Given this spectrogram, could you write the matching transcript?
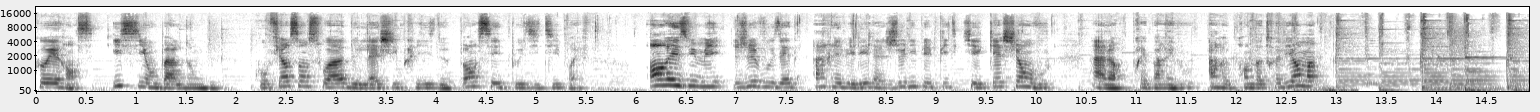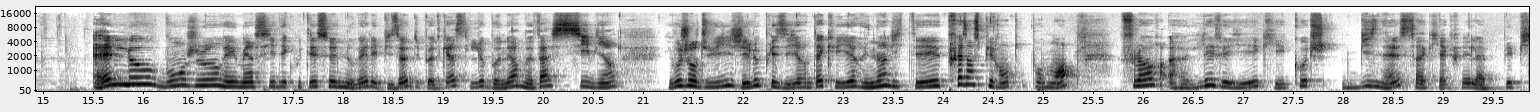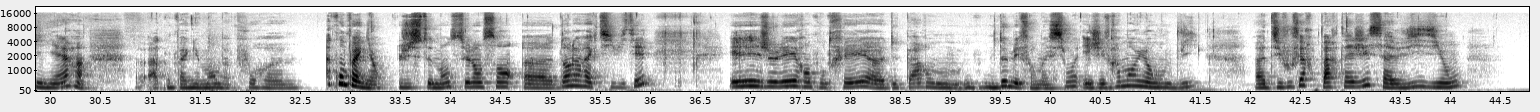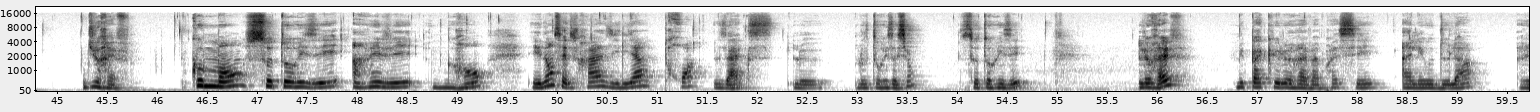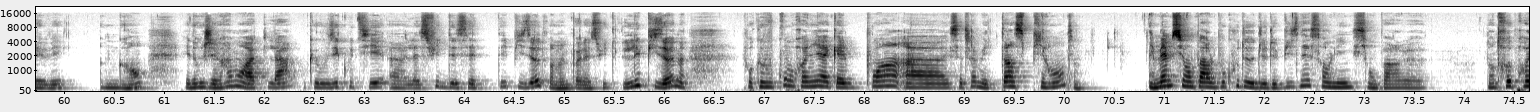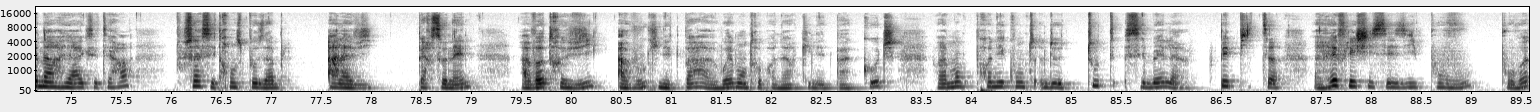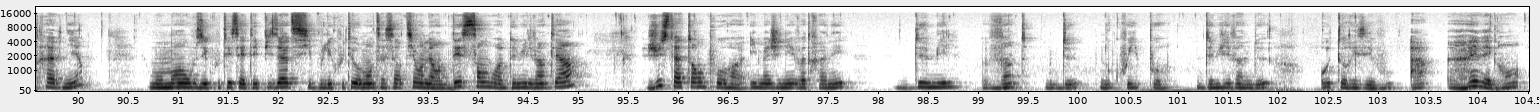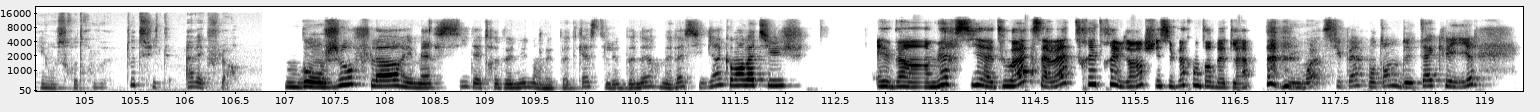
cohérence. Ici, on parle donc de confiance en soi, de lâcher prise, de pensée positive, bref. En résumé, je vous aide à révéler la jolie pépite qui est cachée en vous. Alors préparez-vous à reprendre votre vie en main. Hello, bonjour et merci d'écouter ce nouvel épisode du podcast Le bonheur me va si bien. Et aujourd'hui, j'ai le plaisir d'accueillir une invitée très inspirante pour moi. Flore euh, Léveillé, qui est coach business, euh, qui a créé la pépinière, euh, accompagnement bah, pour accompagnants justement se lançant dans leur activité. Et je l'ai rencontrée de par de mes formations et j'ai vraiment eu envie de vous faire partager sa vision du rêve. Comment s'autoriser à rêver grand? Et dans cette phrase, il y a trois axes. L'autorisation, s'autoriser, le rêve, mais pas que le rêve. Après, c'est aller au-delà, rêver grand. Et donc, j'ai vraiment hâte là que vous écoutiez euh, la suite de cet épisode, enfin même pas la suite, l'épisode, pour que vous compreniez à quel point euh, cette femme est inspirante. Et même si on parle beaucoup de, de business en ligne, si on parle euh, d'entrepreneuriat, etc., tout ça, c'est transposable à la vie personnelle, à votre vie, à vous qui n'êtes pas web entrepreneur, qui n'êtes pas coach, Vraiment, prenez compte de toutes ces belles pépites. Réfléchissez-y pour vous, pour votre avenir. Au moment où vous écoutez cet épisode, si vous l'écoutez au moment de sa sortie, on est en décembre 2021. Juste à temps pour imaginer votre année 2022. Donc oui, pour 2022, autorisez-vous à rêver grand et on se retrouve tout de suite avec Flore. Bonjour Flore et merci d'être venue dans le podcast Le bonheur me va si bien. Comment vas-tu? Eh bien, merci à toi. Ça va très, très bien. Je suis super contente d'être là. Et moi, super contente de t'accueillir.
